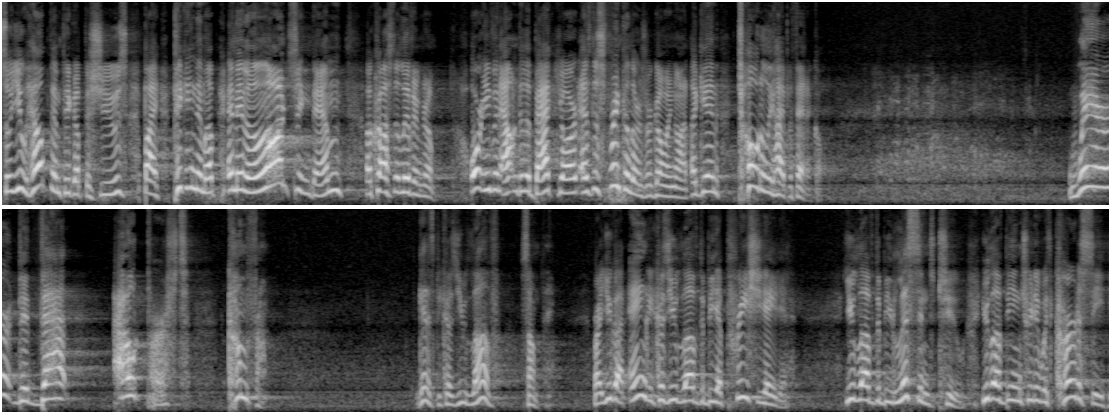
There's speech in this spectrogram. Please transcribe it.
So you help them pick up the shoes by picking them up and then launching them across the living room or even out into the backyard as the sprinklers are going on. Again, totally hypothetical. Where did that outburst come from? Again, it's because you love something, right? You got angry because you love to be appreciated. You love to be listened to. You love being treated with courtesy,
